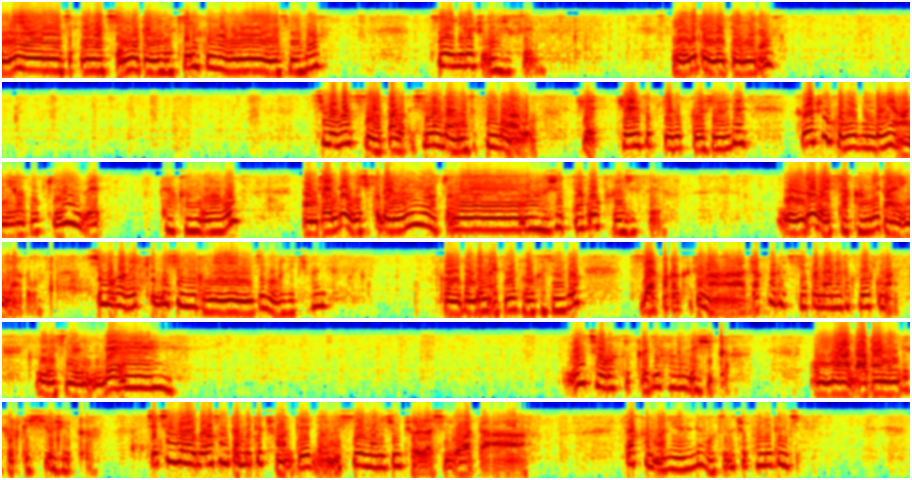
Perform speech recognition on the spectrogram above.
오늘 애가 지엄마 닮아서 키가 큰가 보네 이러시면서 키 얘기를 좀 하셨어요. 여기 들릴 때마다 시모가 시아빠 신랑 닮아서 풍부하고 게- 계속 계속 그러시는데 그걸 좀 고모분들이 아니라고 키는 왜 tak한 거라고 남자인데 59대는 어쩌나 하셨다고 그러셨어요. 오히려 왜 tak한 게 다행이라고 시모가 왜 키보시는 분인지 모르겠지만 고모분들 말씀을 부록하시면서 지 아빠가 크잖아 딱 봐도 지 아빠 닮아서 그랬구만 이러시는데 왜 저렇게까지 화를 내실까? 엄마 나 닮은 게 그렇게 싫으실까? 제 친구가 손땀부터 저한테 너네 시어머니 좀 별나신 것 같다. 딱 한마디 했는데 어찌나 쪽팔리든지.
